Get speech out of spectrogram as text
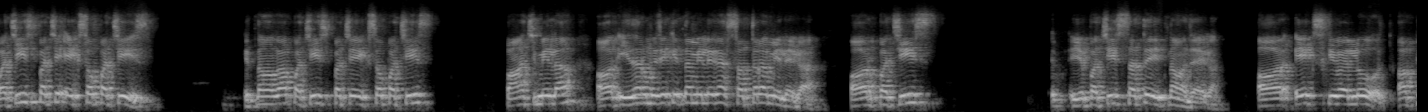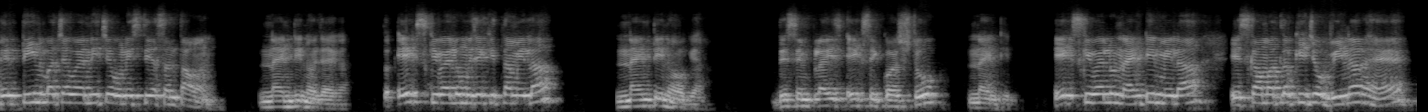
पच्चीस पच्चीस एक सौ पच्चीस। कितना होगा? पच्चीस पच्चीस एक सौ पच्चीस। पाँच मिला और इधर मुझे कितना मिलेगा? सत्रह मिलेगा। और पच्चीस ये पच्चीस सत्य इतना हो जाएगा। और एक्स की वैल्यू अब फिर तीन बचे हुए नीचे, उन्नीस या संतावन नाइनटीन हो जाएगा। तो एक्स की वैल्यू मुझे कितना मिला? नाइनटीन हो गया। This implies X equals to nineteen X की वैल्यू नाइनटीन मिला, इसका मतलब कि जो विनर है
